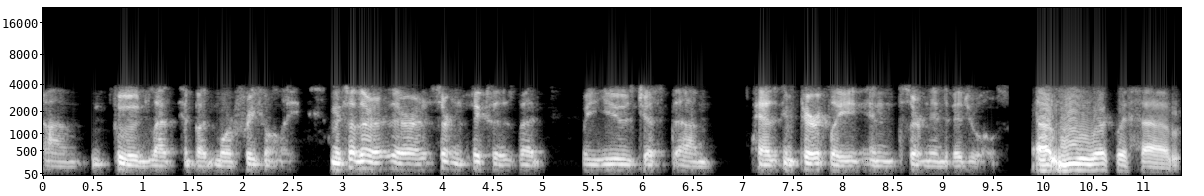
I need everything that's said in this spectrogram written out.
um, food, less, but more frequently. I mean, so there there are certain fixes that we use just um, has empirically in certain individuals. Um, you work with um,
